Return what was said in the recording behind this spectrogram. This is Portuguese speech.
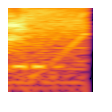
Bye.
